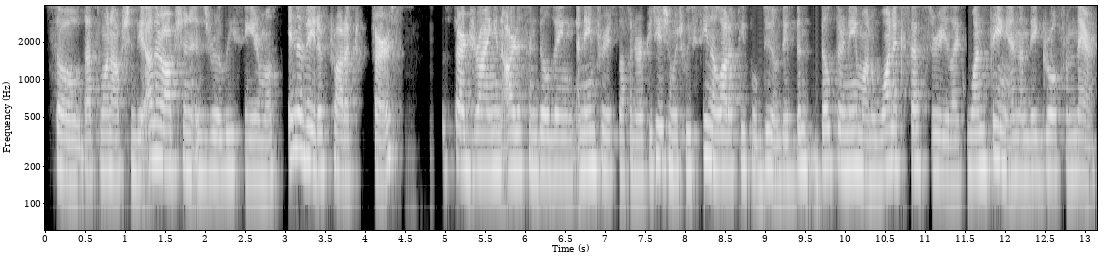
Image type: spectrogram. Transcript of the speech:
So that's one option. The other option is releasing your most innovative product first. Start drawing in artists and building a name for yourself and a reputation, which we've seen a lot of people do. They've been built their name on one accessory, like one thing, and then they grow from there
